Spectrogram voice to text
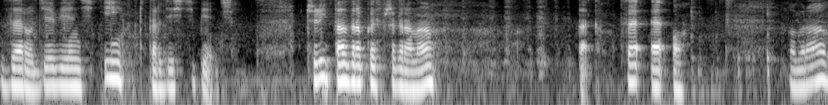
09 i 45 czyli ta zdrabka jest przegrana tak CEO dobra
